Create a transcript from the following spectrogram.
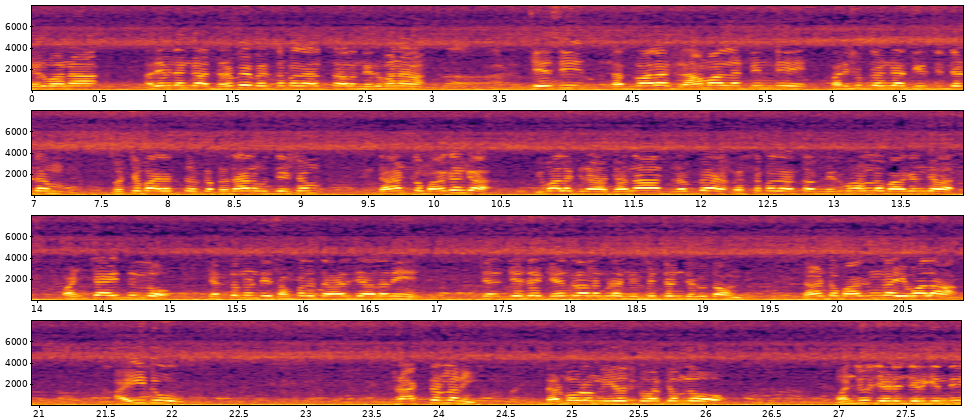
నిర్వహణ అదేవిధంగా ద్రవ్య వ్యర్థ పదార్థాల నిర్వహణ చేసి తద్వారా గ్రామాలన్నింటినీ పరిశుభ్రంగా తీర్చిదిద్దడం స్వచ్ఛ భారత్ యొక్క ప్రధాన ఉద్దేశం. దాంట్లో భాగంగా ఇవాళ గ్ర- ఘన ద్రవ్య వ్యర్థ పదార్థాల నిర్వహణలో భాగంగా పంచాయతీల్లో చెత్త నుండి సంపద తయారు చేయాలని చే- చేసే కేంద్రాలను కూడా నిర్మించడం జరుగుతూ ఉంది. దాంట్లో భాగంగా ఇవాళ ఐదు ట్రాక్టర్లని ధర్మవరం నియోజకవర్గంలో మంజూరు చేయడం జరిగింది.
